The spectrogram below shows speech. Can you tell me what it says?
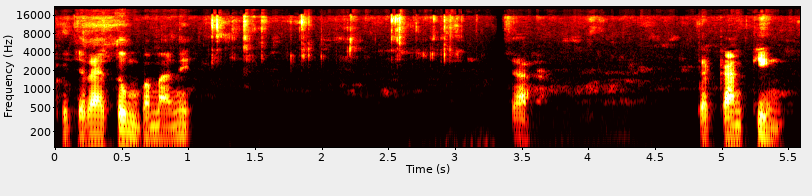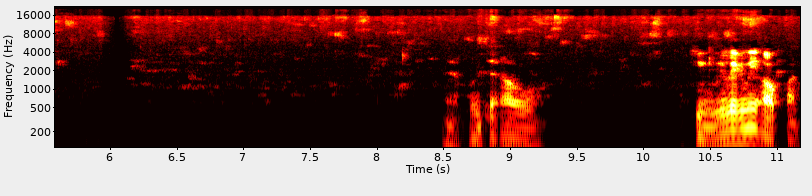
ก็จะได้ตุ้มประมาณนี้จะจากการกิ่งนะผมจะเอากิ่งเล็กๆนี้ออกก่อน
